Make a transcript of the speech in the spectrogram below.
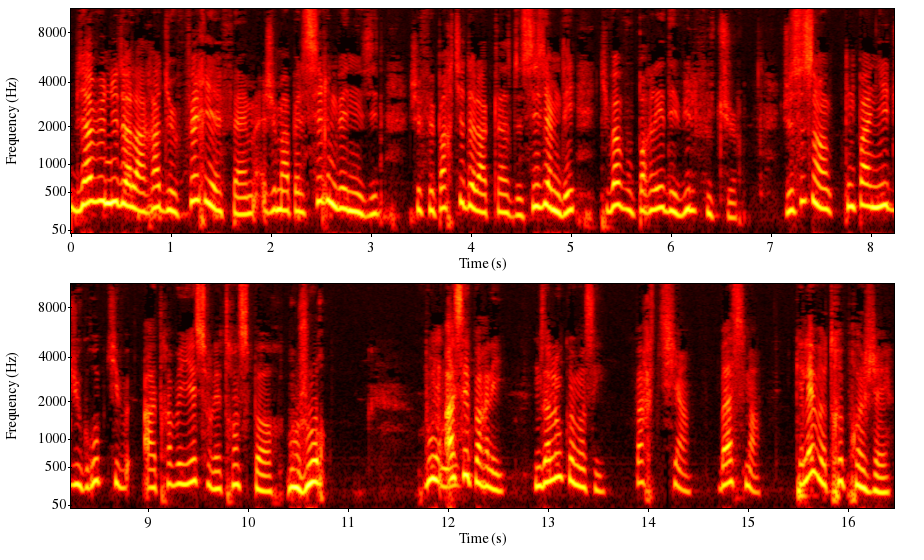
bienvenue dans la radio Ferry FM. Je m'appelle Cyrine Vénizide. Je fais partie de la classe de 6e D qui va vous parler des villes futures. Je suis en compagnie du groupe qui a travaillé sur les transports. Bonjour. Bon, assez parlé. Nous allons commencer. Par tiens, Basma, quel est votre projet?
